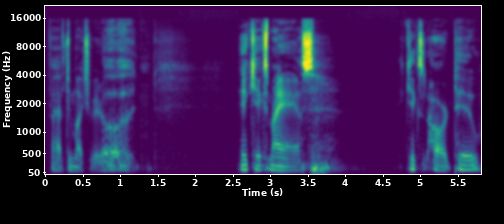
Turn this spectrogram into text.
if I have too much of it, oh, it kicks my ass. It kicks it hard too.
